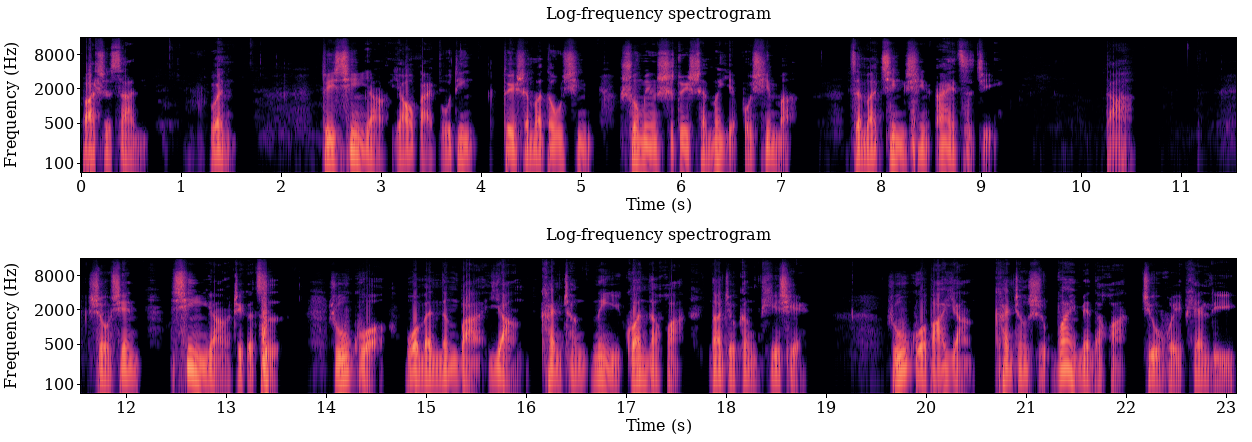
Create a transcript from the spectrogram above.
八十三，问：对信仰摇摆不定，对什么都信，说明是对什么也不信吗？怎么静心爱自己？答：首先，信仰这个词，如果我们能把仰看成内观的话，那就更贴切；如果把仰看成是外面的话，就会偏离，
